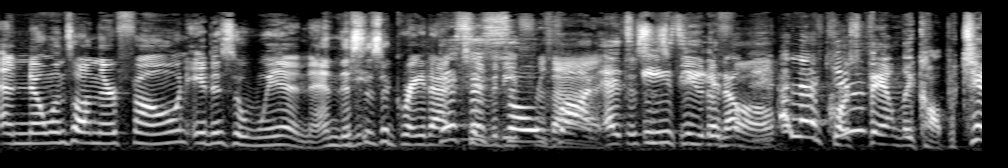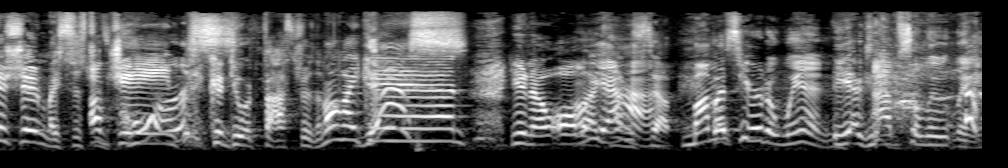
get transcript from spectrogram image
and no one's on their phone, it is a win. And this is a great activity This is so for that. fun. It's this is easy, you know. And then, of course, family competition. My sister Of Jane course. could do it faster than I can. Yes. You know, all Oh, that yeah. kind of stuff. Mama's But- here to win. Yeah. Absolutely.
